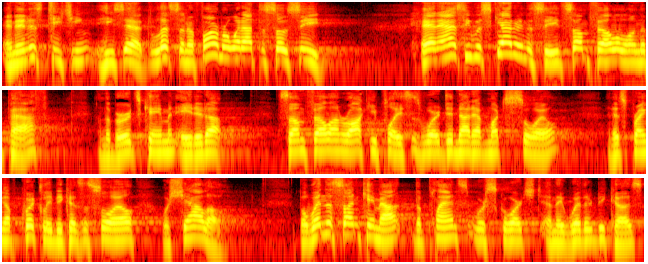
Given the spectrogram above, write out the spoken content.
And in his teaching, he said, Listen, a farmer went out to sow seed. And as he was scattering the seed, some fell along the path, and the birds came and ate it up. Some fell on rocky places where it did not have much soil, and it sprang up quickly because the soil was shallow. But when the sun came out, the plants were scorched and they withered because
